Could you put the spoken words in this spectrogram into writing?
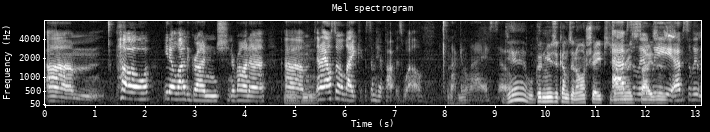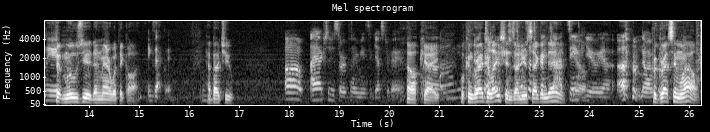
um, Poe, you know, a lot of the grunge, Nirvana, um, and I also like some hip hop as well. I'm not gonna lie. So Yeah, well, good music comes in all shapes, genres, absolutely, sizes. absolutely, If it moves you, it doesn't matter what they call it. exactly. How about you? Uh, I actually just started playing music yesterday. Okay. Oh, yeah. Well, congratulations She's on your second great day. job. Thank too. you. Yeah. Um, no, I'm Progressing well.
